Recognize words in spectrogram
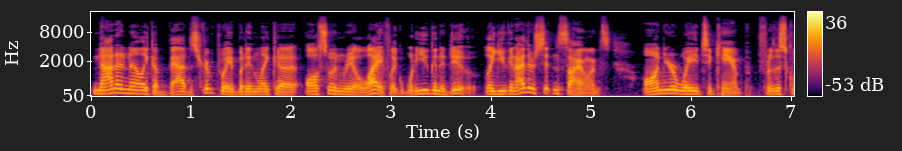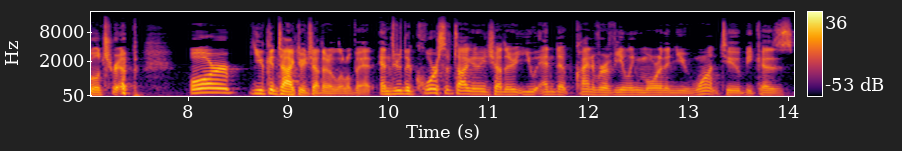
not in a, like a bad script way, but in like a also in real life. Like, what are you going to do? Like, you can either sit in silence on your way to camp for the school trip, or you can talk to each other a little bit. And through the course of talking to each other, you end up kind of revealing more than you want to because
